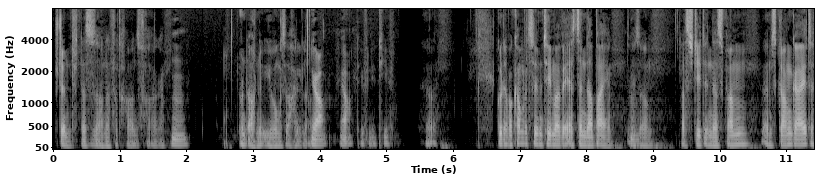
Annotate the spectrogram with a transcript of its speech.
Stimmt, das ist auch eine Vertrauensfrage. Hm. Und auch eine Übungssache, glaube ich. Ja, ja, definitiv. Ja. Gut, aber kommen wir zu dem Thema, wer ist denn dabei? Hm. Also, was steht in der Scrum, im Scrum Guide?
